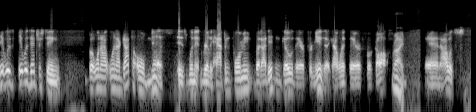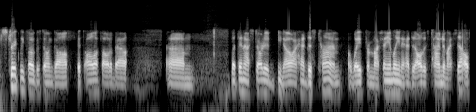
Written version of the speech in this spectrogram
it was, it was interesting. But when I, when I got to Ole Miss is when it really happened for me, but I didn't go there for music. I went there for golf. Right. And I was strictly focused on golf. It's all I thought about. Um, but then I started, you know, I had this time away from my family and I had all this time to myself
